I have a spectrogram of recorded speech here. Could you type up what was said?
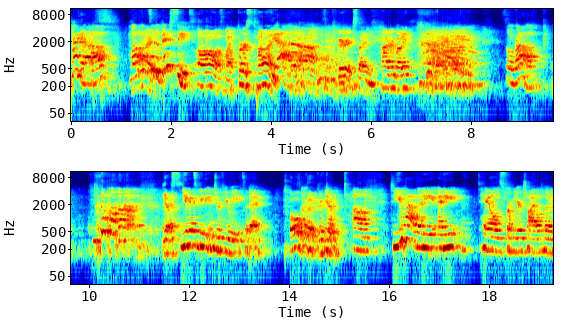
Hi, Welcome to the bitch seat. Oh, it's my first time. Yeah. Very exciting. Hi, everybody. Rob, Yes. you get to be the interviewee today. Oh, Sorry. good, good, yeah. good. Um, do you have any any tales from your childhood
